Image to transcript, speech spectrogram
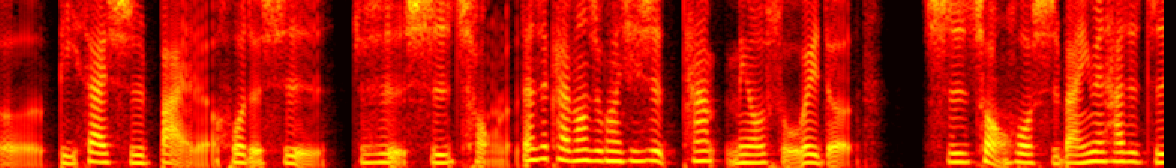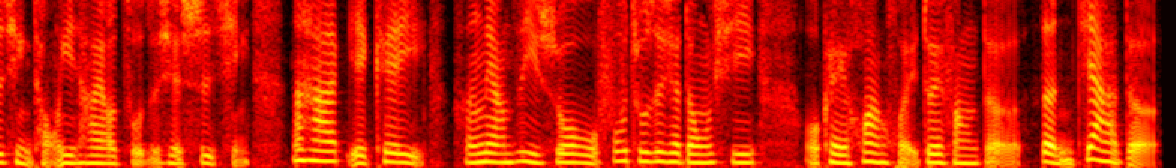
呃比赛失败了，或者是就是失宠了。但是开放式关系是他没有所谓的失宠或失败，因为他是知情同意他要做这些事情，那他也可以衡量自己说，我付出这些东西，我可以换回对方的等价的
